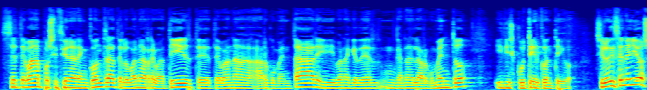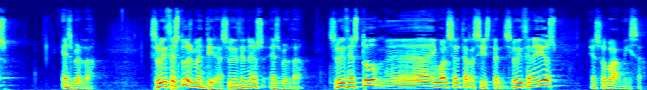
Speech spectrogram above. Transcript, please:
se te van a posicionar en contra, te lo van a rebatir, te, te van a argumentar y van a querer ganar el argumento y discutir contigo. Si lo dicen ellos, es verdad. Si lo dices tú, es mentira. Si lo dicen ellos, es verdad. Si lo dices tú, eh, igual se te resisten. Si lo dicen ellos, eso va a misa.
